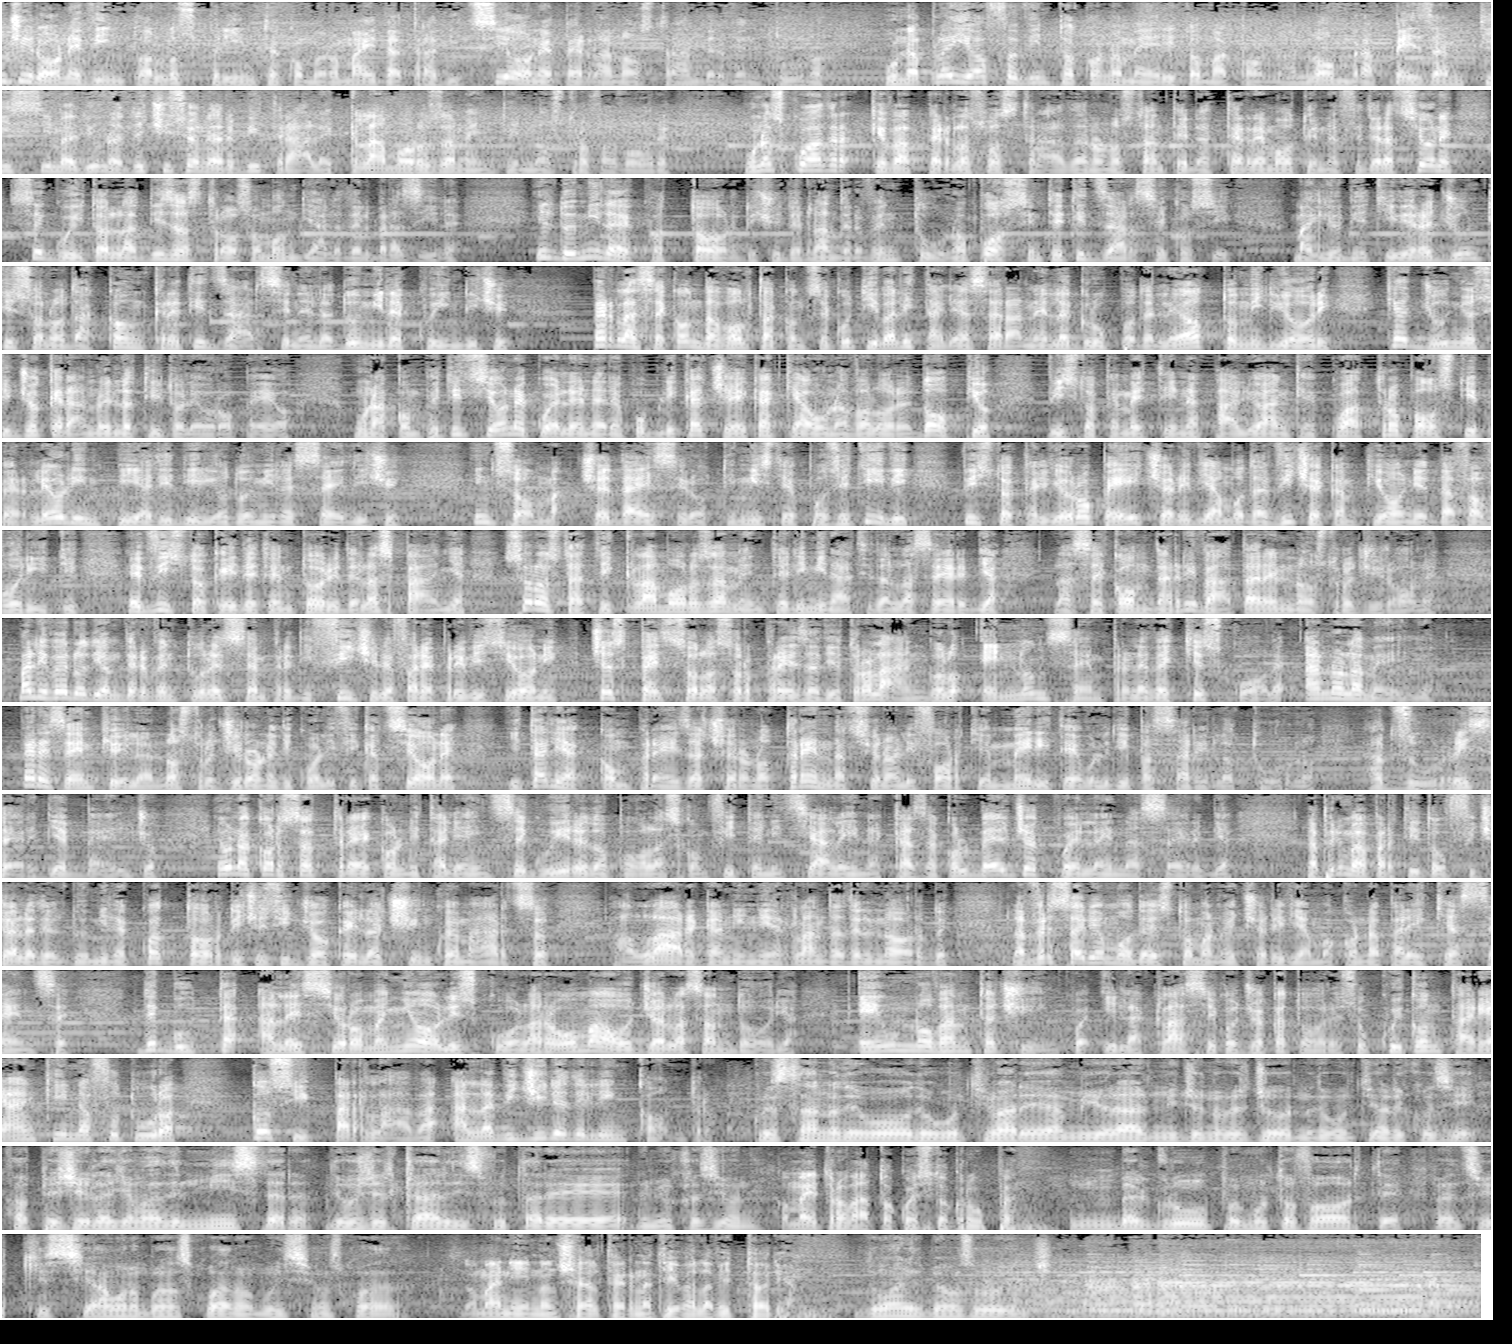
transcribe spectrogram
Un girone vinto allo sprint come ormai da tradizione per la nostra Under 21. Un playoff vinto con merito ma con l'ombra pesantissima di una decisione arbitrale clamorosamente in nostro favore. Una squadra che va per la sua strada nonostante il terremoto in federazione seguito al disastroso mondiale del Brasile. Il 2014 dell'Under 21 può sintetizzarsi così, ma gli obiettivi raggiunti sono da concretizzarsi nel 2015 per la seconda volta consecutiva l'Italia sarà nel gruppo delle otto migliori che a giugno si giocheranno il titolo europeo. Una competizione, quella in Repubblica Ceca, che ha un valore doppio, visto che mette in palio anche quattro posti per le Olimpiadi di Rio 2016. Insomma, c'è da essere ottimisti e positivi, visto che agli europei ci arriviamo da vice campioni e da favoriti, e visto che i detentori della Spagna sono stati clamorosamente eliminati dalla Serbia, la seconda arrivata nel nostro girone. Ma a livello di Under 21 è sempre difficile fare previsioni. C'è spesso la sorpresa dietro l'angolo e non sempre le vecchie scuole hanno la meglio. Per esempio il nostro girone di qualificazione, Italia compresa, c'erano tre nazionali forti e meritevoli di passare il turno, Azzurri, Serbia e Belgio, e una corsa a tre con l'Italia a inseguire dopo la sconfitta iniziale in casa col Belgio e quella in Serbia. La prima partita ufficiale del 2014 si gioca il 5 marzo, a Largan in Irlanda del Nord. L'avversario è modesto ma noi ci arriviamo con parecchie assenze. Debutta Alessio Romagnoli, scuola Roma, oggi alla Sandoria. È un 95, il classico giocatore su cui contare anche anche in futuro. Così parlava alla vigilia dell'incontro. Quest'anno devo, devo, continuare a migliorarmi giorno per giorno, devo continuare così. Fa piacere la chiamata del mister, devo cercare di sfruttare le mie occasioni. Come hai trovato questo gruppo? Un bel gruppo, molto forte. Penso che siamo una buona squadra, una buonissima squadra. Domani non c'è alternativa alla vittoria. Domani dobbiamo solo vincere.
